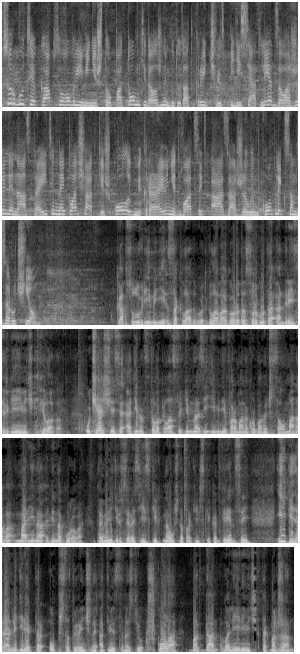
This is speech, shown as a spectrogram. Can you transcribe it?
В Сургуте капсулу времени, что потомки должны будут открыть через 50 лет, заложили на строительной площадке школы в микрорайоне 20А за жилым комплексом «За ручьем». Капсулу времени закладывают глава города Сургута Андрей Сергеевич Филатов, учащаяся 11 класса гимназии имени Фармана Курбановича Салманова Марина Винокурова, победитель всероссийских научно-практических конференций и генеральный директор общества с ограниченной ответственностью «Школа» Богдан Валерьевич Такмаджан.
